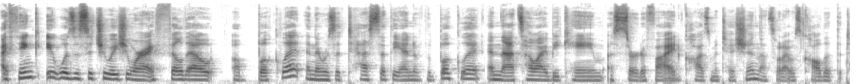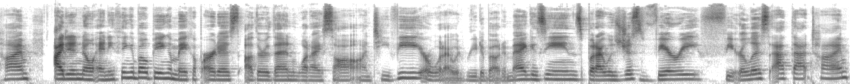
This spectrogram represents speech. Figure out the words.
I think it was a situation where I filled out a booklet and there was a test at the end of the booklet, and that's how I became a certified cosmetician. That's what I was called at the time. I didn't know anything about being a makeup artist other than what I saw on TV or what I would read about in magazines, but I was just very fearless at that time,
